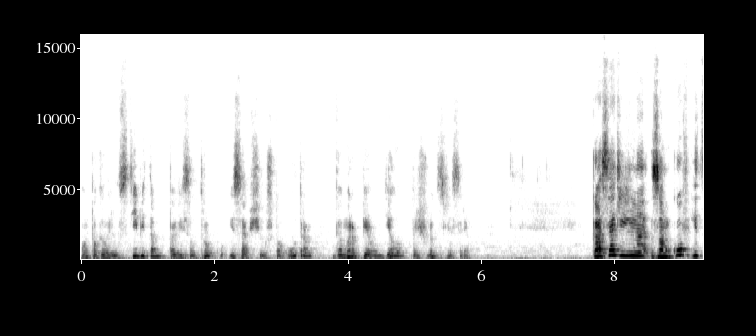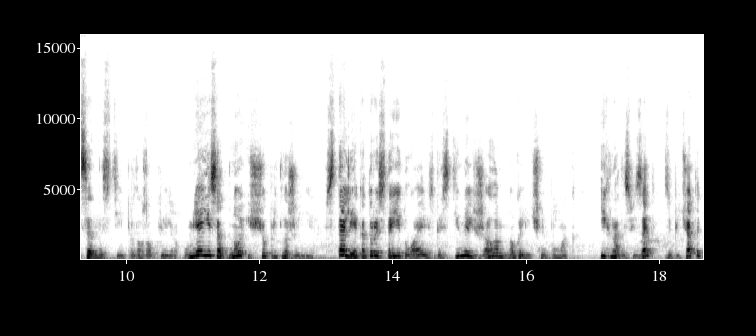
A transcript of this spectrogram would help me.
Он поговорил с Тибетом, повесил трубку и сообщил, что утром Гомер первым делом пришлет слесаря. «Касательно замков и ценностей», — продолжал Квиллер, — «у меня есть одно еще предложение. В столе, который стоит у Айрис гостиной, лежало много личных бумаг. Их надо связать, запечатать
